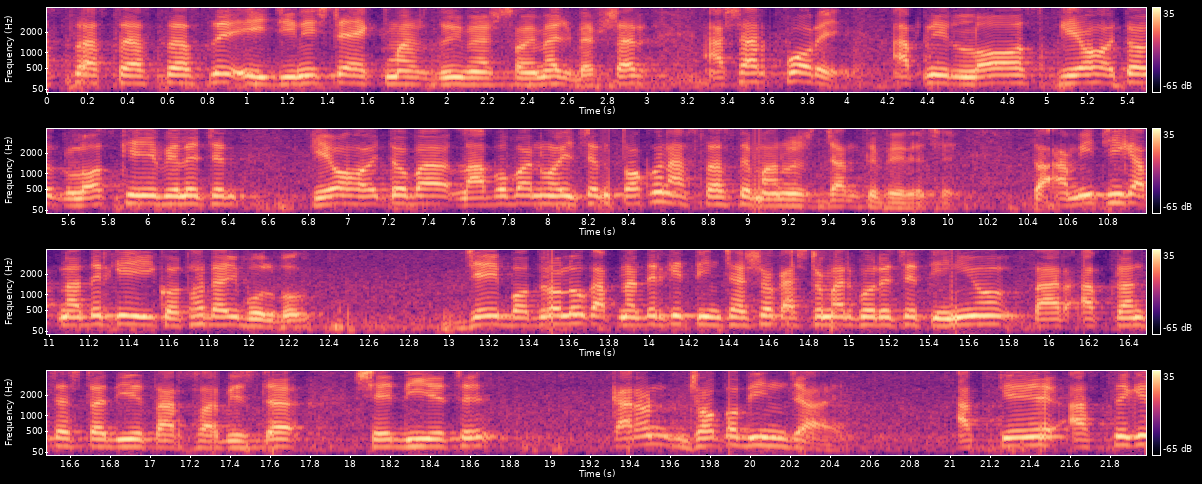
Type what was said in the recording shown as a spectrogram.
আস্তে আস্তে আস্তে আস্তে এই জিনিসটা এক মাস, দুই মাস, ছয় মাস ব্যবসার আসার পরে আপনি লস কেউ হয়তো লস খেয়ে ফেলেছেন, কেউ হয়তো বা লাভবান হয়েছেন, তখন আস্তে আস্তে মানুষ জানতে পেরেছে। তো আমি ঠিক আপনাদেরকে এই কথাটাই বলব, যে ভদ্রলোক আপনাদেরকে তিন, চারশো কাস্টমার করেছে, তিনিও তার আপ্রাণ চেষ্টা দিয়ে তার সার্ভিসটা সে দিয়েছে। কারণ যত দিন যায় আজকে, আজ থেকে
